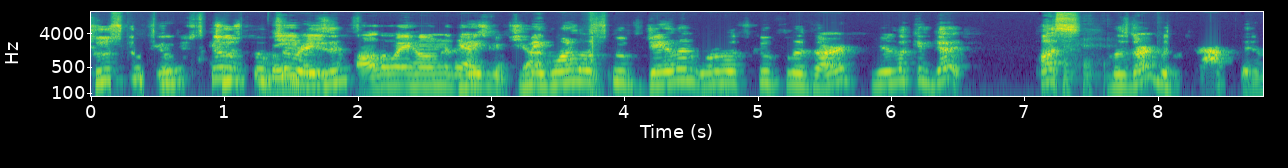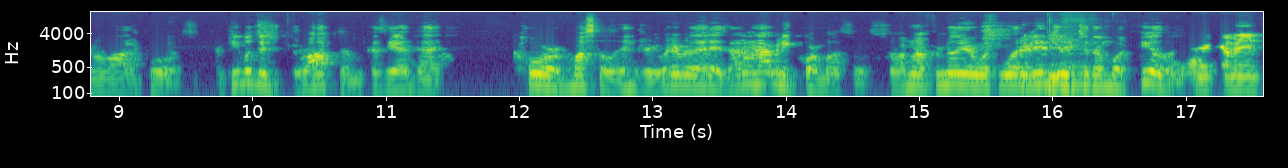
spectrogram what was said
Two scoops. Two Two scoops, scoops baby, of raisins. all the way home to the ice cream shop. make one of those scoops Jalen, one of those scoops Lazard. You're looking good. Plus, Lazard was drafted in a lot of pools, and people just dropped him because he had that core muscle injury, whatever that is. I don't have any core muscles, so I'm not familiar with what an injury to them would feel like. Leonard coming in.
